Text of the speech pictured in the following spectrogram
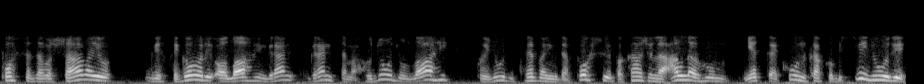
posta završavaju gdje se govori o Allahovim granicama, hududu Allahi, koji ljudi trebaju da poštuju, pa kaže la Allahum jetekun kako bi svi ljudi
